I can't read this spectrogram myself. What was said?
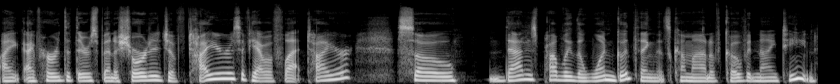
I, I've heard that there's been a shortage of tires if you have a flat tire. So that is probably the one good thing that's come out of COVID 19.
